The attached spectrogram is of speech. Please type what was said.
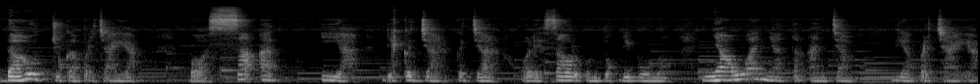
Daud juga percaya bahwa saat ia dikejar-kejar oleh Saul untuk dibunuh, nyawanya terancam dia percaya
